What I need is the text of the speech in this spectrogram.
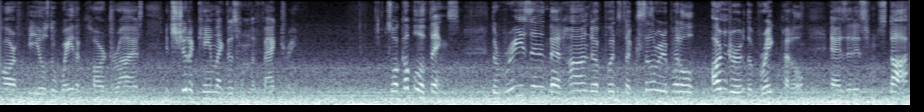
car feels, the way the car drives. It should have came like this from the factory. So a couple of things. The reason that Honda puts the accelerator pedal under the brake pedal, as it is from stock,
